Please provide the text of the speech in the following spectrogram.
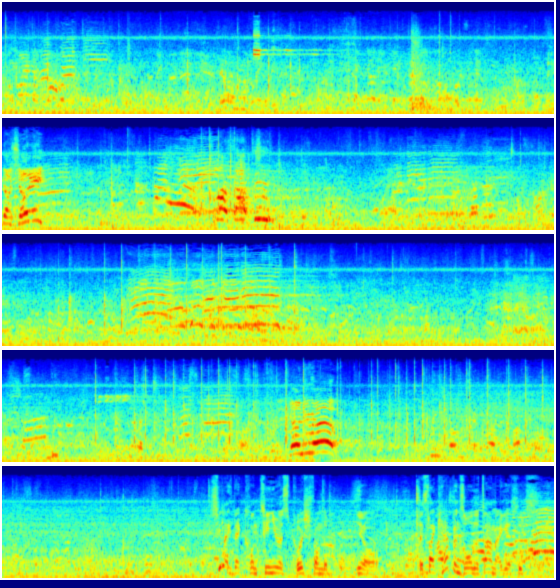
Let's go, Shoney! Come on, stop, dude! Go, New Ro! See like that continuous push from the, you know, it's like happens all the time. I guess it's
